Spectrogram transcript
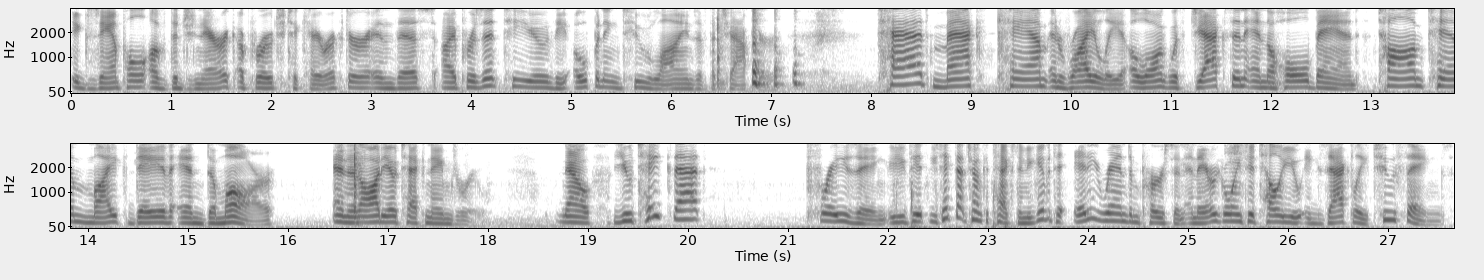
example of the generic approach to character in this, I present to you the opening two lines of the chapter. Tad, Mac, Cam, and Riley, along with Jackson and the whole band, Tom, Tim, Mike, Dave, and Damar, and an audio tech named Drew. Now, you take that phrasing, you get you take that chunk of text and you give it to any random person and they are going to tell you exactly two things.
